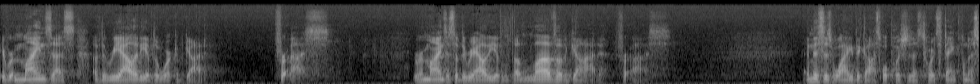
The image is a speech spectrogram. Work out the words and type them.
it reminds us of the reality of the work of God for us. It reminds us of the reality of the love of God for us. And this is why the gospel pushes us towards thankfulness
